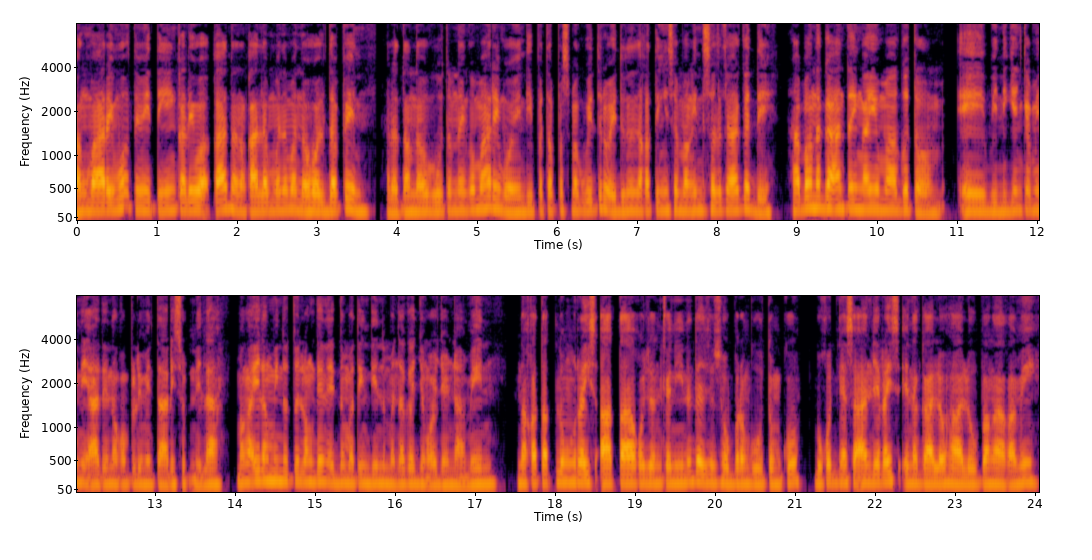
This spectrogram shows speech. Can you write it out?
Ang mari mo, tumitingin kaliwa ka na nakala mo naman no hold upin. Halatang nagugutom na yung kumari mo, hindi pa tapos mag-withdraw eh, doon na nakatingin sa mga inasal kagad eh. Habang nagaantay nga yung mga gutom, eh binigyan kami ni ate ng complimentary soup nila. Mga ilang minuto lang din eh dumating din naman agad yung order namin. Nakatatlong rice ata ako dyan kanina dahil sa sobrang gutom ko. Bukod nga sa only rice, eh nagalo-halo pa nga kami.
